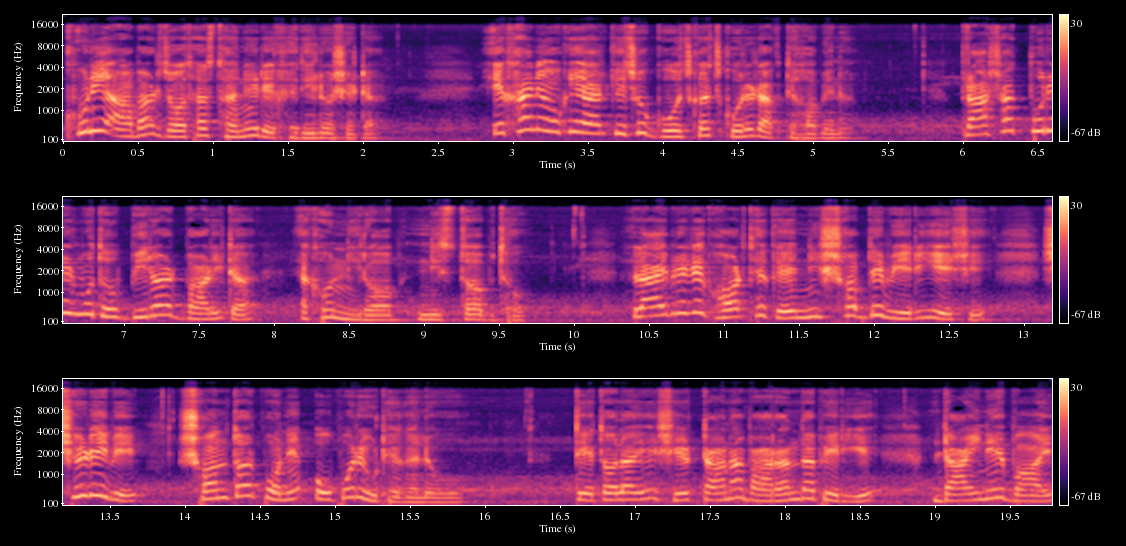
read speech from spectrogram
খুনি আবার যথাস্থানে রেখে দিল সেটা। এখানে ওকে আর কিছু গোছগাছ করে রাখতে হবে না। প্রাসাদপুরের মতো বিরাট বাড়িটা এখন নীরব, নিস্তব্ধ। লাইব্রেরি ঘর থেকে নিঃশব্দে বেরিয়ে এসে সিঁড়ি বেয়ে সন্তর্পণে ওপরে উঠে গেল ও। তেতলায় এসে টানা বারান্দা পেরিয়ে ডাইনে বাঁয়ে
